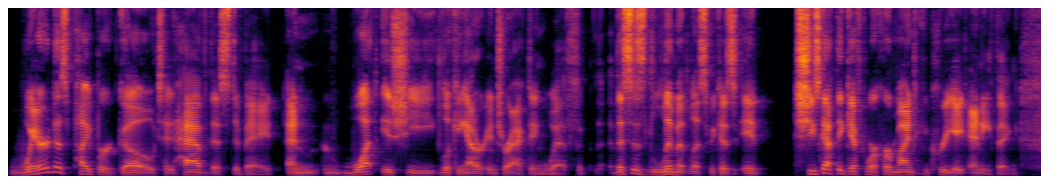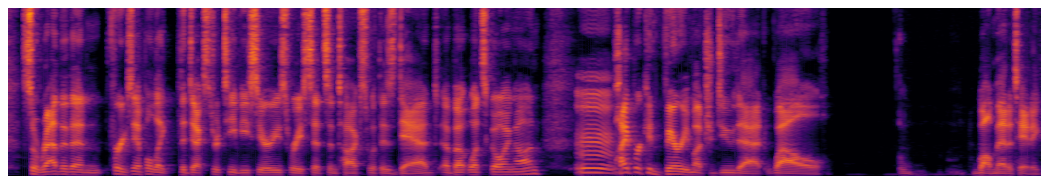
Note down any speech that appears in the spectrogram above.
Where does Piper go to have this debate, and what is she looking at or interacting with? This is limitless because it she's got the gift where her mind can create anything. So rather than, for example, like the Dexter TV series where he sits and talks with his dad about what's going on, Mm. Piper can very much do that while while meditating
